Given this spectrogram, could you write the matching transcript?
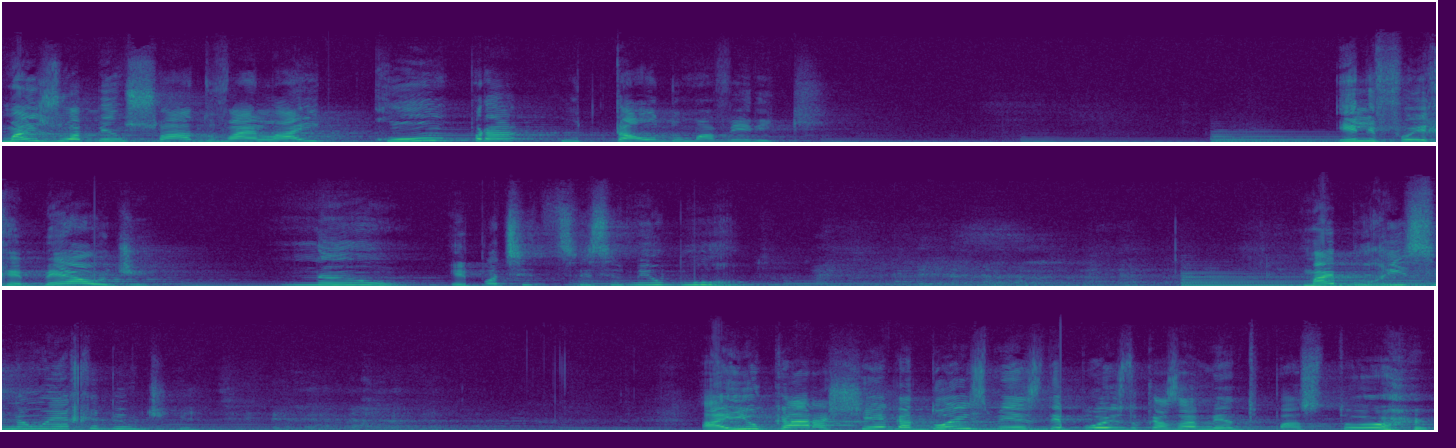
Mas o abençoado vai lá e compra o tal do Maverick. Ele foi rebelde? Não, ele pode ser, ser meio burro. Mas burrice não é rebeldia. Aí o cara chega dois meses depois do casamento, pastor,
